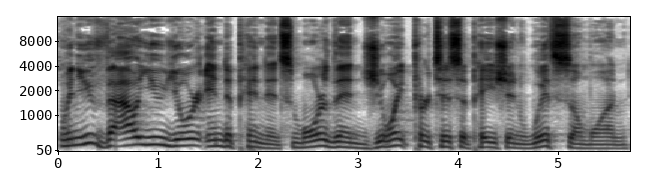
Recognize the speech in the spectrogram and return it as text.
When you value your independence more than joint participation with someone,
